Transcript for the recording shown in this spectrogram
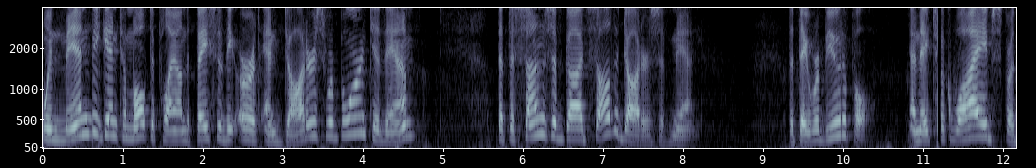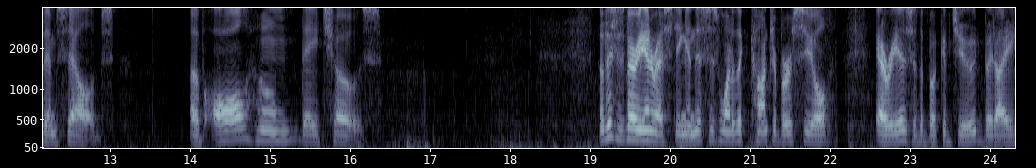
when men began to multiply on the face of the earth and daughters were born to them, that the sons of God saw the daughters of men, that they were beautiful, and they took wives for themselves of all whom they chose. Now, this is very interesting, and this is one of the controversial areas of the book of Jude, but I,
